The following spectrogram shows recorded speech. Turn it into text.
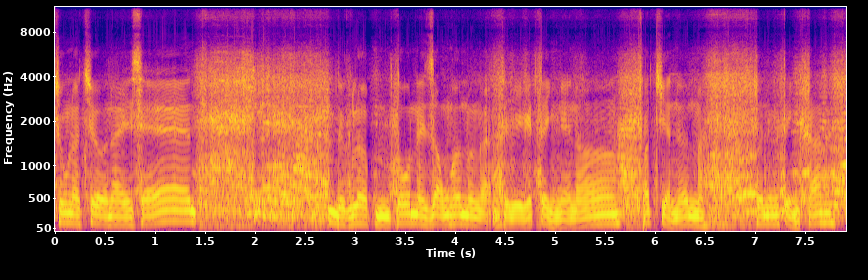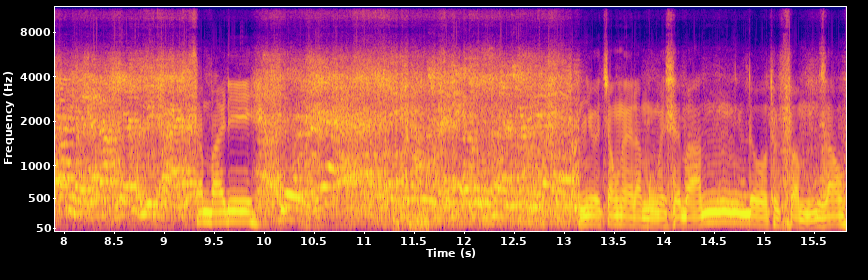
Chung là chợ này sẽ được lợp tôn này rộng hơn mọi người ạ, tại vì cái tỉnh này nó phát triển hơn mà, hơn những cái tỉnh khác Somebody như ở trong này là mọi người sẽ bán những đồ thực phẩm rau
